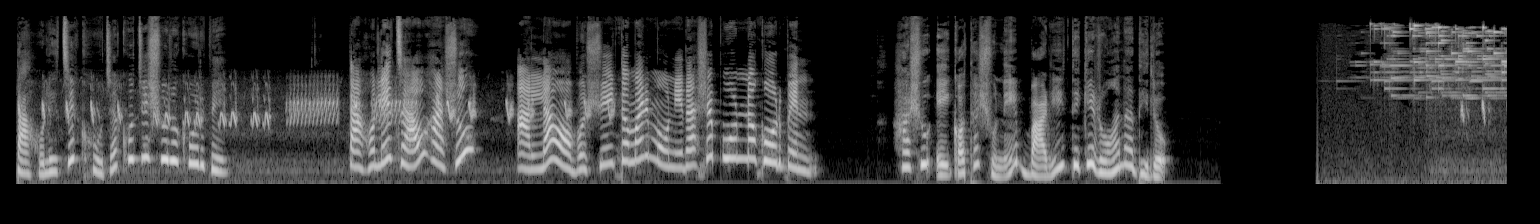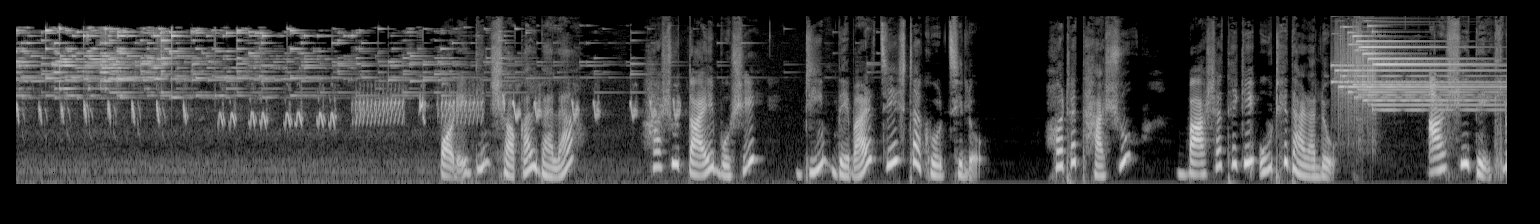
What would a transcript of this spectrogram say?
তাহলে যে খোঁজাখুঁজি শুরু করবে। তাহলে যাও হাসু। আল্লাহ অবশ্যই তোমার মনের আশা পূর্ণ করবেন। হাসু এই কথা শুনে বাড়ির দিকে রওনা দিল। পরের দিন সকালবেলা হাসু তায়ে বসে ডিম দেবার চেষ্টা করছিল। হঠাৎ হাসু বাসা থেকে উঠে দাঁড়াল আর সে দেখল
